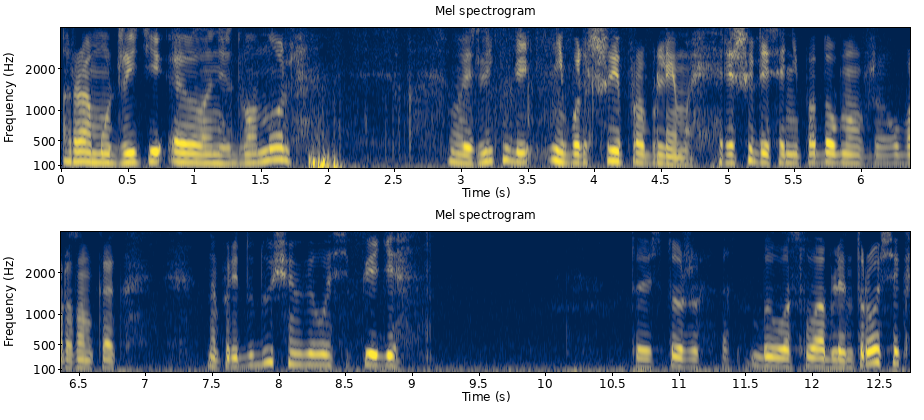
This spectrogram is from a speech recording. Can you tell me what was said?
раму GT Avalanche 2.0 возникли небольшие проблемы. Решились они подобным же образом, как на предыдущем велосипеде. То есть тоже был ослаблен тросик,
